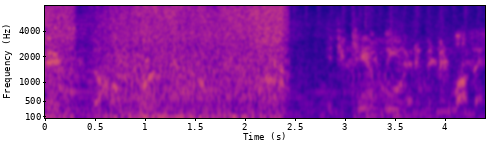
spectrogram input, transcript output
This is the home front now. If you can't leave it, love it.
